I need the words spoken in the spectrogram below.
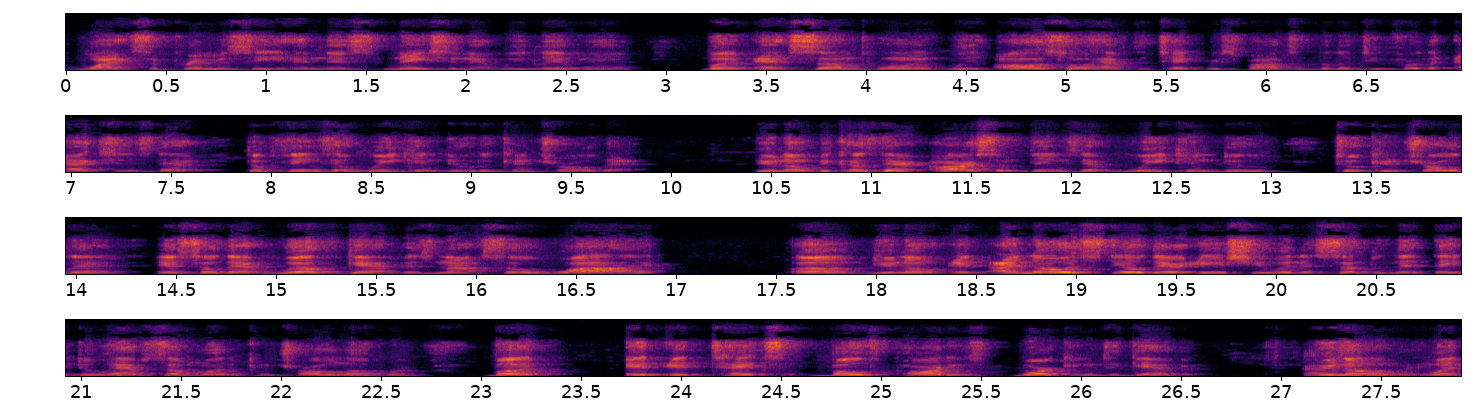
white supremacy in this nation that we live in. But at some point, we also have to take responsibility for the actions that the things that we can do to control that. You know, because there are some things that we can do to control that. And so that wealth gap is not so wide. Uh, you know, and I know it's still their issue and it's something that they do have somewhat of control over, but it, it takes both parties working together. Absolutely. You know, when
